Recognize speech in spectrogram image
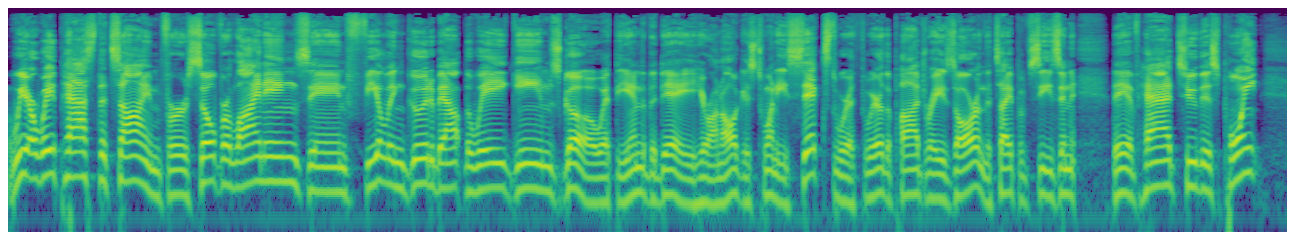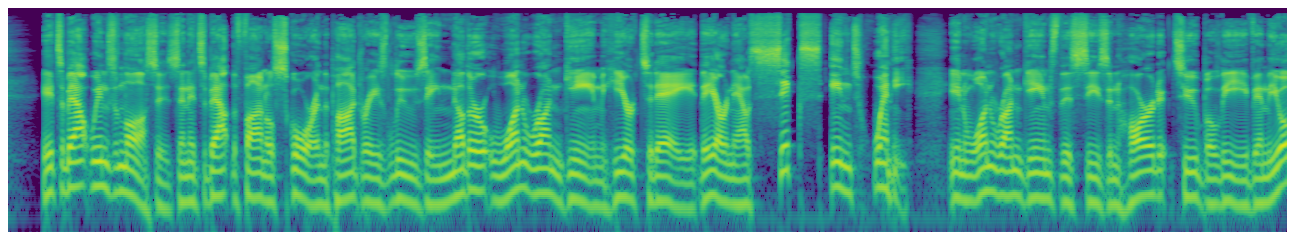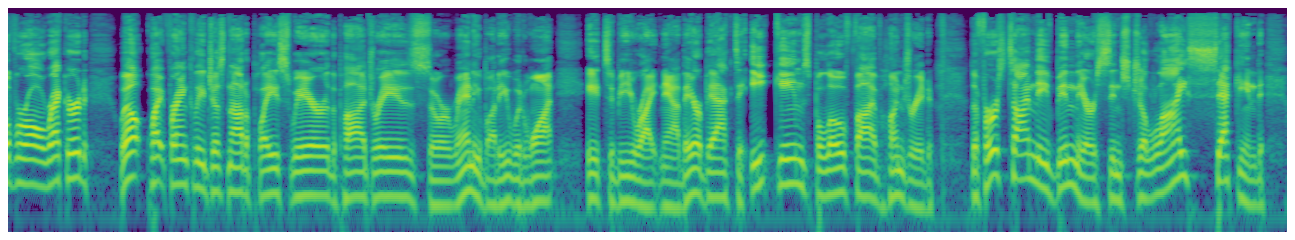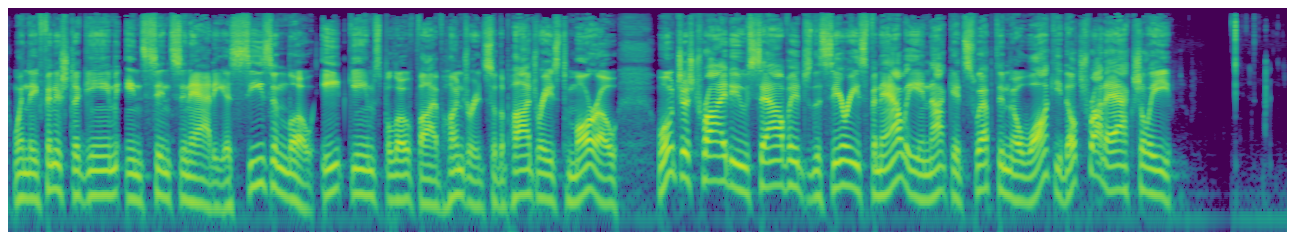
We are way past the time for silver linings and feeling good about the way games go at the end of the day here on August 26th, with where the Padres are and the type of season they have had to this point. It's about wins and losses, and it's about the final score. And the Padres lose another one run game here today. They are now 6 in 20 in one run games this season. Hard to believe. And the overall record, well, quite frankly, just not a place where the Padres or anybody would want it to be right now. They are back to eight games below 500. The first time they've been there since July 2nd when they finished a game in Cincinnati, a season low, eight games below 500. So the Padres tomorrow won't just try to salvage the series finale and not get swept in Milwaukee. They'll try to actually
